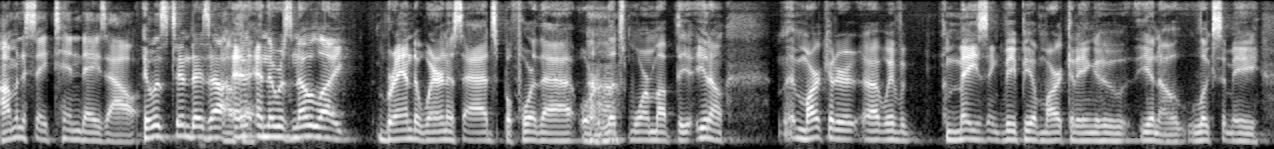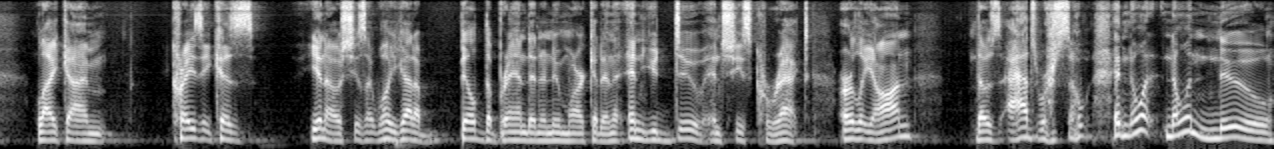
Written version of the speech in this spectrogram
I'm gonna say ten days out. It was 10 days out. And, Okay. and there was no like brand awareness ads before that or Uh-huh. let's warm up the, you know, marketer, uh, we have an amazing VP of marketing who, you know, looks at me like I'm crazy because, you know, she's like, well, you got to build the brand in a new market. And, and you do. And she's correct. Early on, those ads were so, and no one, no one knew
